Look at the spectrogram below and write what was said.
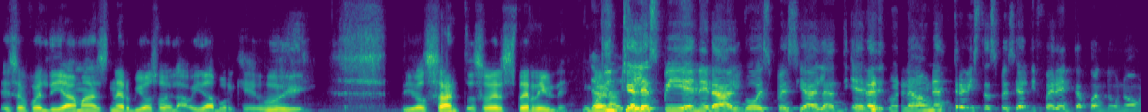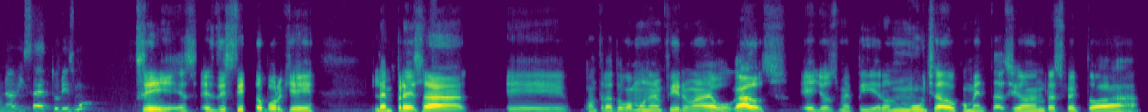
Ese fue el día más nervioso de la vida porque, uy, Dios santo, eso es terrible. ¿Y qué les piden? ¿Era algo especial? ¿Era, era una entrevista especial diferente a cuando uno a una visa de turismo? Sí, es, es distinto porque la empresa eh, contrató como una firma de abogados. Ellos me pidieron mucha documentación respecto a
